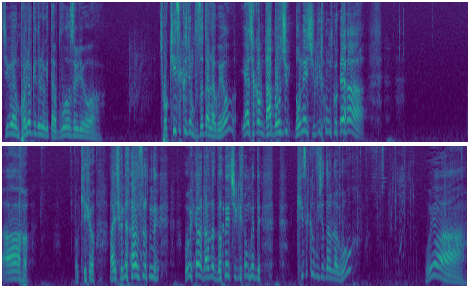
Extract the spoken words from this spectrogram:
지금 번역기 들고 있다. 무엇을요? 저 키스크 좀 부숴달라고요? 야 잠깐만. 나 너 죽 너네 죽이러 온 거야. 아 오케이요 아이 존나 당황스럽네. 뭐야 나는 너네 죽이러 온 건데. 키스크 부셔달라고? 뭐야.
